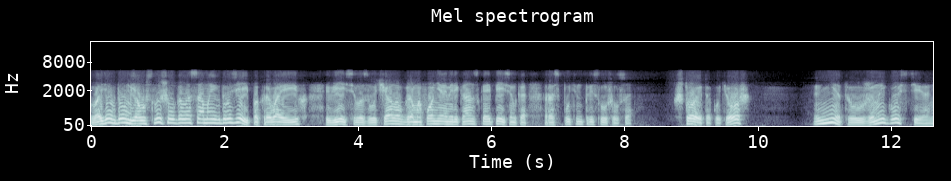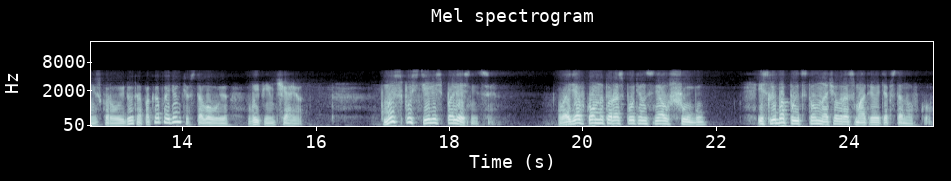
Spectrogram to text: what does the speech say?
Войдя в дом, я услышал голоса моих друзей, покрывая их, весело звучала в граммофоне американская песенка. Распутин прислушался. «Что это, кутеж?» «Нет, у жены гости, они скоро уйдут, а пока пойдемте в столовую, выпьем чаю». Мы спустились по лестнице. Войдя в комнату, Распутин снял шубу и с любопытством начал рассматривать обстановку.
